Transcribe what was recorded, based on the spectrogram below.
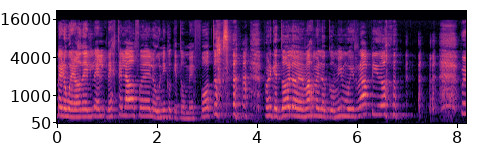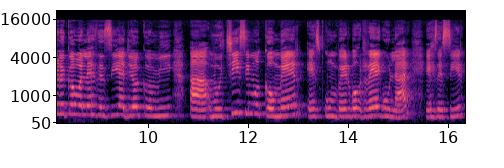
pero bueno, de, este lado fue lo único que tomé fotos, porque todo lo demás me lo comí muy rápido. Pero como les decía, yo comí uh, muchísimo. Comer es un verbo regular, es decir,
